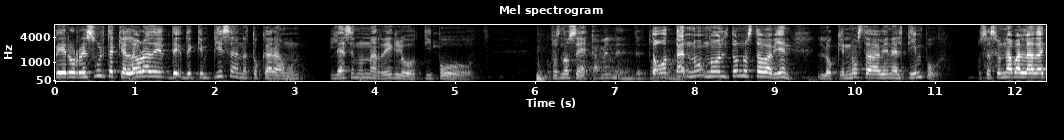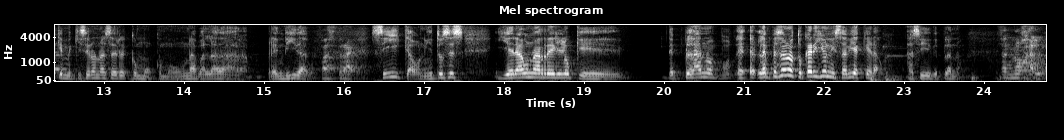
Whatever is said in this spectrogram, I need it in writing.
Pero resulta que a la hora de, de- de que empiezan a tocar aún, le hacen un arreglo tipo, pues no sé, Cambian de, de tono, total, no, no, el tono estaba bien. Lo que no estaba bien era el tiempo. O sea, es una balada que me quisieron hacer como, como una balada prendida, güey. Fast track. Sí, cabrón. Y entonces, y era un arreglo que de plano, eh, eh, la empezaron a tocar y yo ni sabía qué era, güey. Así, de plano. O sea, no jaló.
